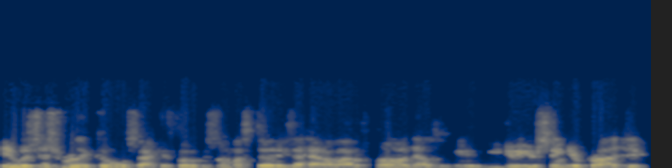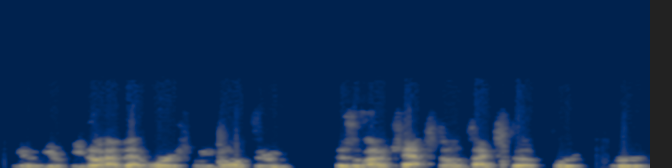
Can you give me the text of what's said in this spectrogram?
it was just really cool. So I could focus on my studies. I had a lot of fun. I was, you, know, you do your senior project. You know, you, you know how that works when you're going through. There's a lot of capstone type stuff for for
